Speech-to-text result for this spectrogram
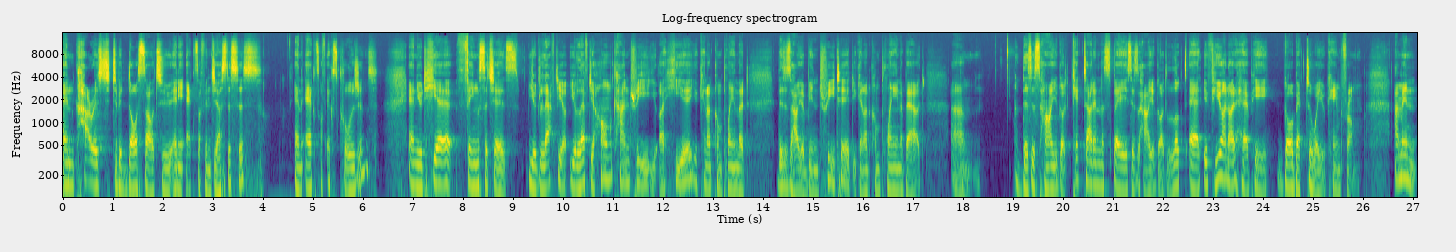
encouraged to be docile to any acts of injustices and acts of exclusions and you'd hear things such as you'd left your you left your home country you are here you cannot complain that this is how you're being treated you cannot complain about um, this is how you got kicked out in the space this is how you got looked at. If you are not happy go back to where you came from. I mean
